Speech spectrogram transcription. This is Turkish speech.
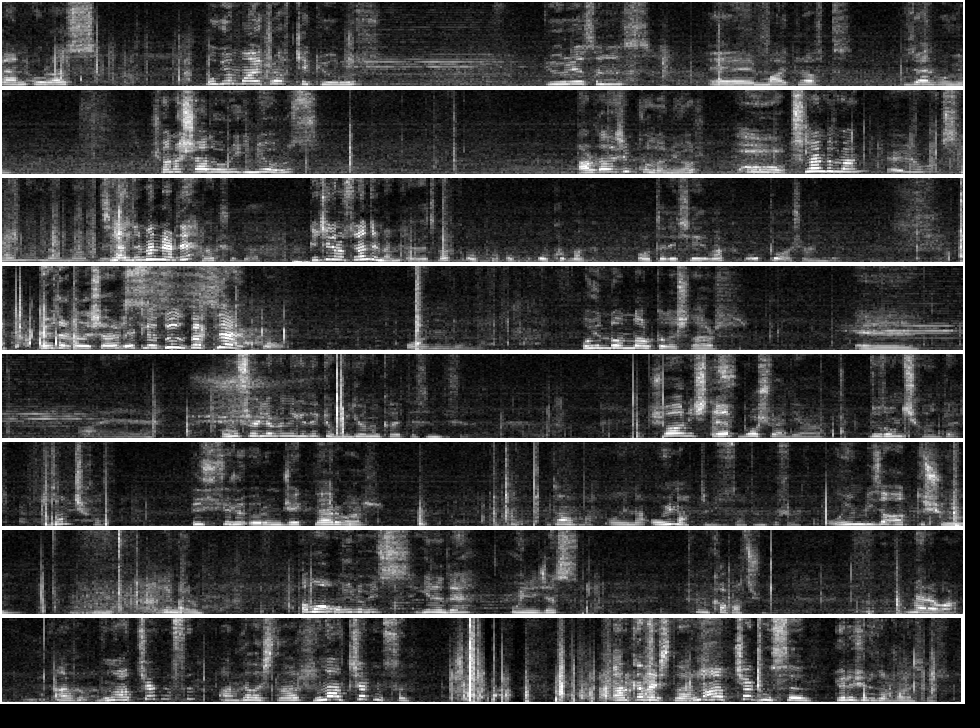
Ben Uras. Bugün Minecraft çekiyoruz. Görüyorsanız eee, Minecraft güzel bir oyun. Şu an aşağı doğru iniyoruz. Arkadaşım kullanıyor. Oo, Slenderman. Eyvah, Slenderman ne yapıyor? Slenderman nerede? Bak şurada. Gerçekten o Slenderman mi? Evet bak oku oku oku bak. Ortadaki şey bak. Hoppa aşağı indi. Evet arkadaşlar. Bekle dur bekle. Oyunun dondu. Oyun dondu arkadaşlar. Ay, Onu söylemene gerek yok. Videonun kalitesini düşür. şu an işte Boş ver ya. Dudağını çıkar gel. Dudağını çıkar. bir sürü örümcekler var. Tamam bak oyuna oyun attı bizi zaten boş ver. Oyun bize attı şu an. Bilemiyorum. Ama oyunu biz yine de oynayacağız. Şimdi kapat şunu. Merhaba. Arka- Bunu atacak mısın? arkadaşlar. Bunu atacak mısın? Arkadaşlar. Bunu atacak mısın? Görüşürüz arkadaşlar.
